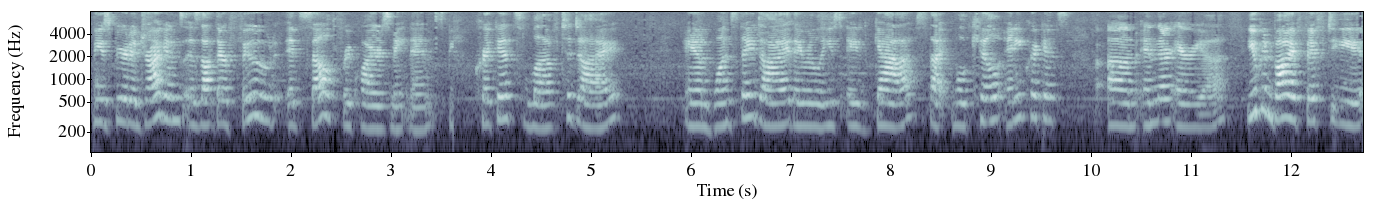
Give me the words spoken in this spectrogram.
these bearded dragons is that their food itself requires maintenance. Crickets love to die, and once they die, they release a gas that will kill any crickets um, in their area. You can buy 50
